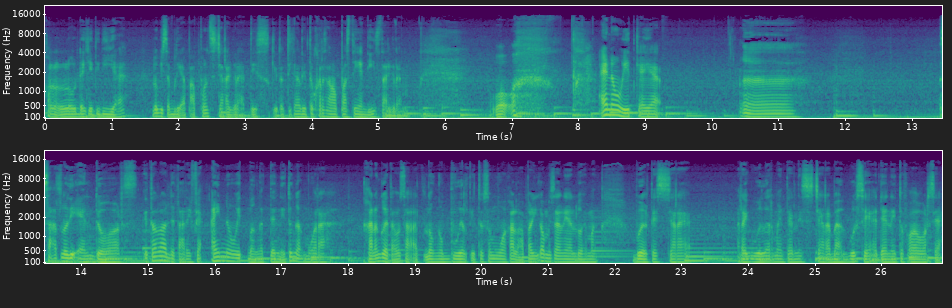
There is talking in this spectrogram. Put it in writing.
kalau lo udah jadi dia lo bisa beli apa pun secara gratis gitu. Tinggal ditukar sama postingan di Instagram. Wow. I know it kayak uh, saat lo di endorse itu lo ada tarifnya. I know it banget dan itu nggak murah. Karena gue tahu saat lo ngebuild itu semua kalau apalagi kalau misalnya lo emang buildnya secara regular maintenance secara bagus ya dan itu followers ya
